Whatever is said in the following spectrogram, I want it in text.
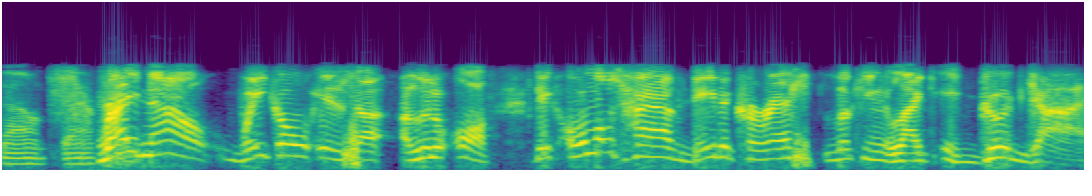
down down? Right now, Waco is uh, a little off. They almost have David Koresh looking like a good guy.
